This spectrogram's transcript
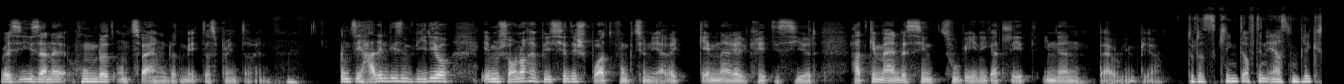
weil sie ist eine 100 und 200 Meter Sprinterin. Und sie hat in diesem Video eben schon noch ein bisschen die Sportfunktionäre generell kritisiert, hat gemeint, es sind zu wenig AthletInnen bei Olympia. Du, das klingt auf den ersten Blick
